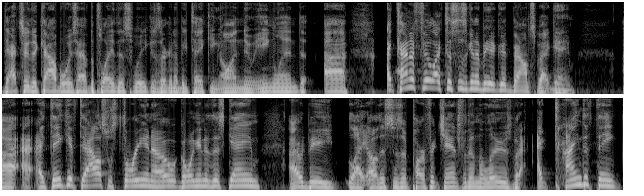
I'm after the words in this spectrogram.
that's who the Cowboys have to play this week, is they're going to be taking on New England. Uh, I kind of feel like this is going to be a good bounce back game. Uh, I, I think if Dallas was three and zero going into this game, I would be like, "Oh, this is a perfect chance for them to lose." But I kind of think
